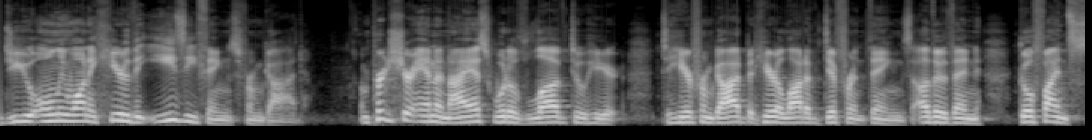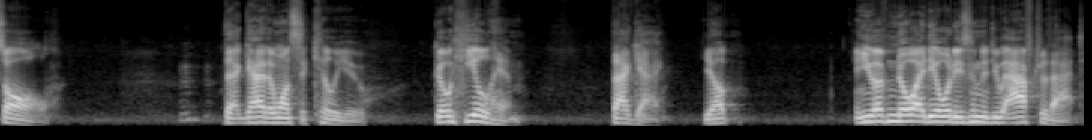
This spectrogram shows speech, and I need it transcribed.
Do you only want to hear the easy things from God? I'm pretty sure Ananias would have loved to hear, to hear from God, but hear a lot of different things other than go find Saul, that guy that wants to kill you. Go heal him. That guy. Yep. And you have no idea what he's going to do after that.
